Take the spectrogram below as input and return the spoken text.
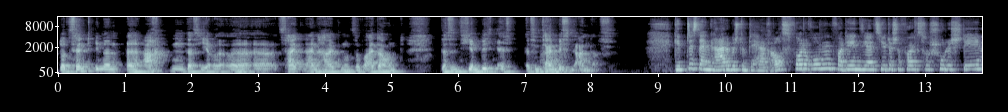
DozentInnen äh, achten, dass sie ihre äh, äh, Zeiten einhalten und so weiter. Und das ist hier ein bisschen, es ist ein bisschen anders. Gibt es denn gerade bestimmte Herausforderungen, vor denen Sie als jüdische Volkshochschule stehen?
